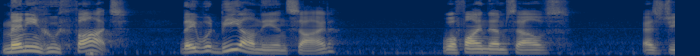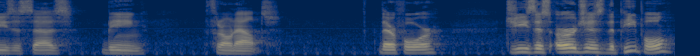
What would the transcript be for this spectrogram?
Many who thought they would be on the inside will find themselves, as Jesus says, being thrown out. Therefore, Jesus urges the people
